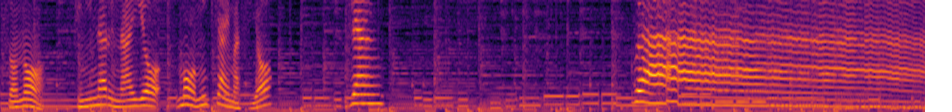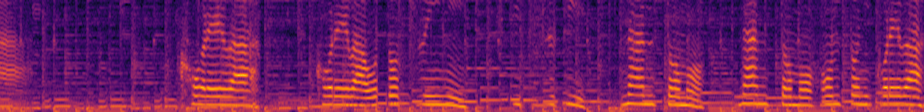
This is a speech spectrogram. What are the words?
その気になる内容もう見ちゃいますよ。じゃん。わこれはこれはおとついに引き続きなんともなんとも本当にこれは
